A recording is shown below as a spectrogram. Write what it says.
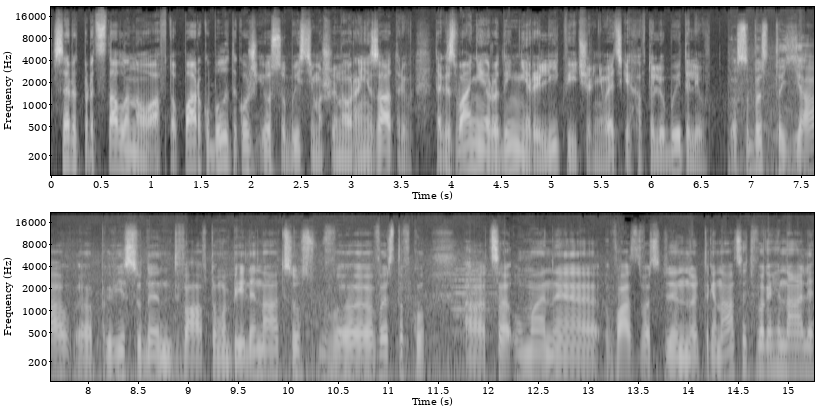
Серед представленого автопарку були також і особисті машини організаторів, так звані родинні реліквії чернівецьких автолюбителів. Особисто я е, привіз один-два автомобілі на цю е, виставку. Це у мене ВАЗ-21013 в оригіналі,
